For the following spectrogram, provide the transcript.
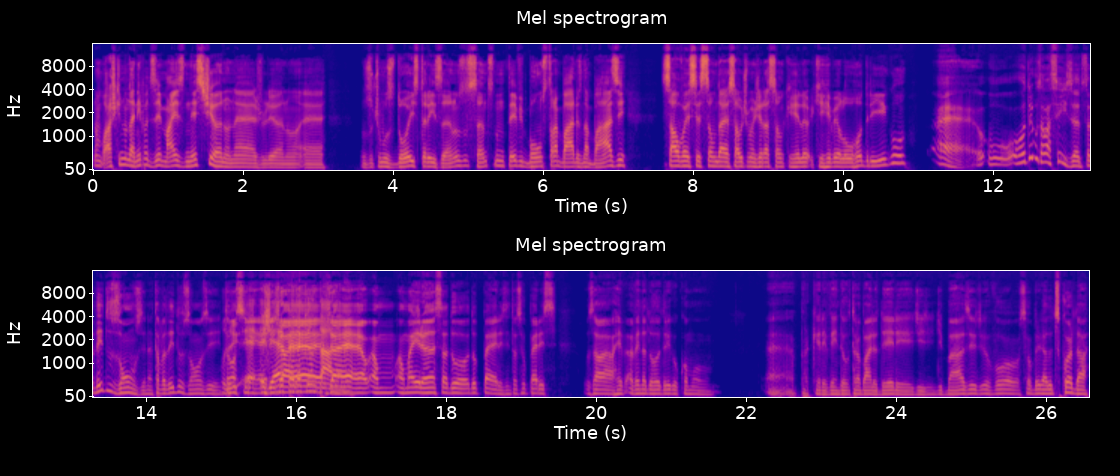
Não, acho que não dá nem pra dizer mais neste ano, né, Juliano? É, nos últimos dois, três anos, o Santos não teve bons trabalhos na base, salvo a exceção dessa última geração que, rele- que revelou o Rodrigo. É, o, o Rodrigo tava há seis anos, tá desde os 11, né? Tava desde os 11. Então, assim, é, já era pedra é, cantada, já né? é, é é uma herança do, do Pérez. Então, se o Pérez usar a re- venda do Rodrigo como é, para querer vender o trabalho dele de, de base, eu vou ser obrigado a discordar.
